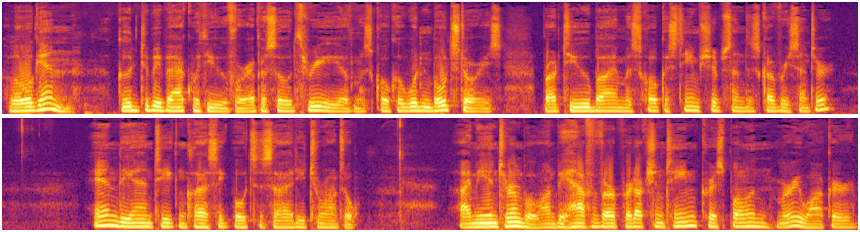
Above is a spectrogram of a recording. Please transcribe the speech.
Hello again. Good to be back with you for episode three of Muskoka Wooden Boat Stories, brought to you by Muskoka Steamships and Discovery Center and the Antique and Classic Boat Society, Toronto. I'm Ian Turnbull. On behalf of our production team, Chris Bullen, Murray Walker,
